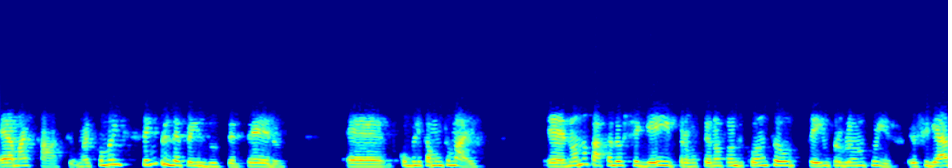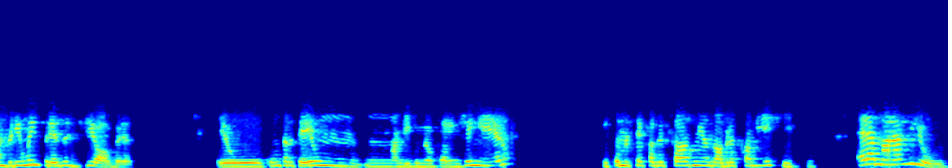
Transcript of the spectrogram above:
era mais fácil. Mas como a gente sempre depende dos terceiros, é, complica muito mais. É, no ano passado eu cheguei, para você ter noção de quanto eu tenho problema com isso, eu cheguei a abrir uma empresa de obras. Eu contratei um, um amigo meu que era engenheiro e comecei a fazer só as minhas obras com a minha equipe. Era maravilhoso,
